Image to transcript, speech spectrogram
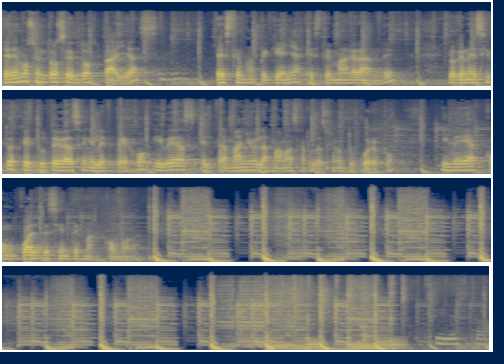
Tenemos entonces dos tallas, esta es más pequeña, este es más grande. Lo que necesito es que tú te veas en el espejo y veas el tamaño de las mamas en relación a tu cuerpo y me digas con cuál te sientes más cómoda. Sí, está.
